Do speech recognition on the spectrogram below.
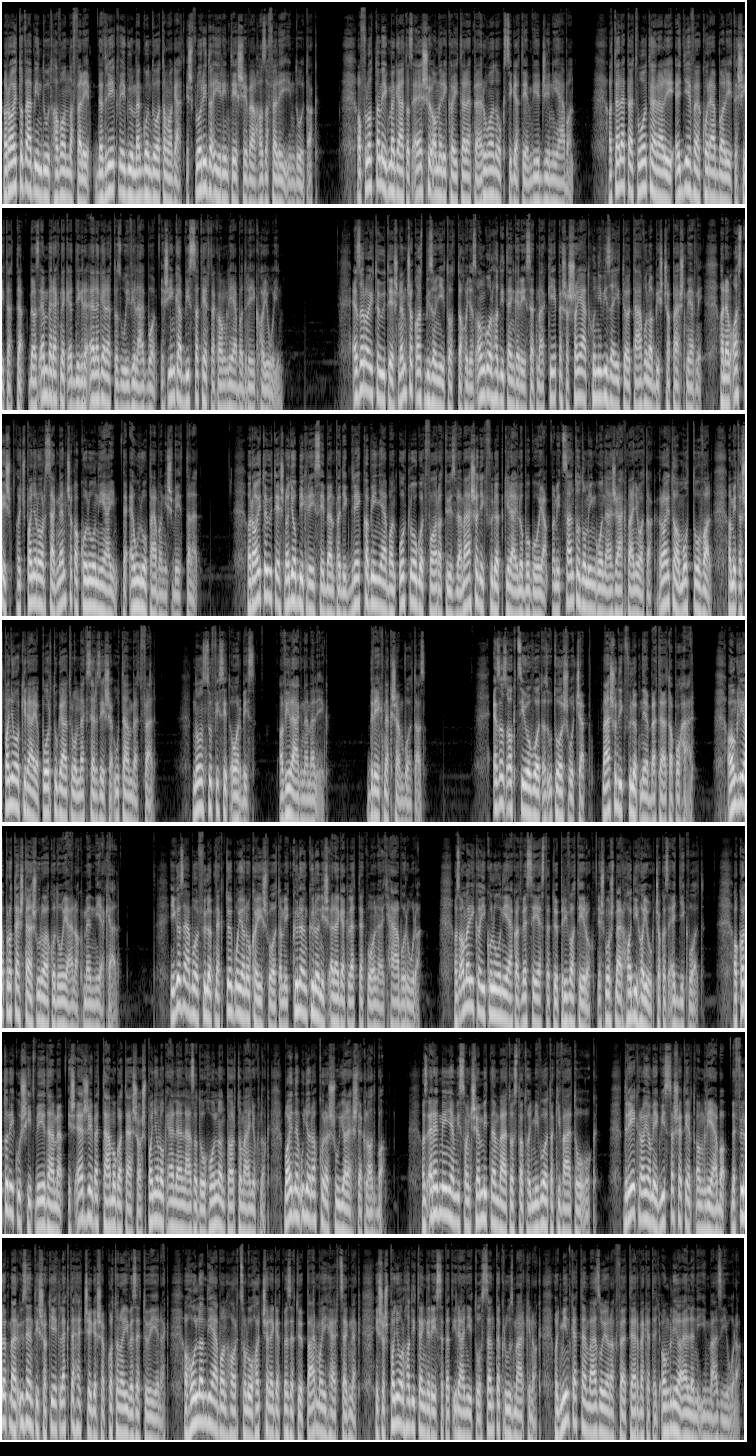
A raj tovább indult Havanna felé, de Drake végül meggondolta magát, és Florida érintésével hazafelé indultak. A flotta még megállt az első amerikai telepen Roanoke szigetén Virginiában. A telepet Walter Raleigh egy évvel korábban létesítette, de az embereknek eddigre elege lett az új világból, és inkább visszatértek Angliába Drake hajóin. Ez a rajtaütés nem csak azt bizonyította, hogy az angol haditengerészet már képes a saját huni vizeitől távolabb is csapást mérni, hanem azt is, hogy Spanyolország nem csak a kolóniái, de Európában is védtelen. A rajtaütés nagyobbik részében pedig Drake kabinjában ott lógott falra tűzve második Fülöp király lobogója, amit Santo Domingónál zsákmányoltak, rajta a mottóval, amit a spanyol király a portugál trón megszerzése után vett fel. Non sufficit orbis. A világ nem elég. Dréknek sem volt az. Ez az akció volt az utolsó csepp, második Fülöpnél betelt a pohár. Anglia protestáns uralkodójának mennie kell. Igazából Fülöpnek több olyan oka is volt, amik külön-külön is elegek lettek volna egy háborúra. Az amerikai kolóniákat veszélyeztető privatérok és most már hadihajók csak az egyik volt. A katolikus hit védelme és Erzsébet támogatása a spanyolok ellen lázadó holland tartományoknak majdnem ugyanakkor a súlyjal estek latba. Az eredményen viszont semmit nem változtat, hogy mi volt a kiváltó ok. Drake raja még vissza se tért Angliába, de Fülöp már üzent is a két legtehetségesebb katonai vezetőjének, a Hollandiában harcoló hadsereget vezető Pármai hercegnek és a spanyol haditengerészetet irányító Santa Cruz Márkinak, hogy mindketten vázoljanak fel terveket egy Anglia elleni invázióra.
